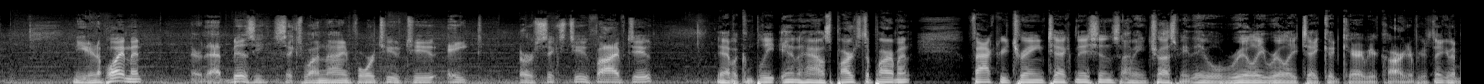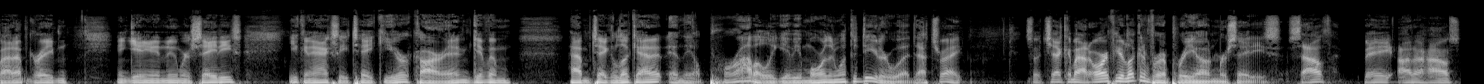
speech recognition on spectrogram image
Need an appointment? They're that busy. 619 422 8 or 6252. They have a complete in house parts department, factory trained technicians. I mean, trust me, they will really, really take good care of your car. And if you're thinking about upgrading and getting a new Mercedes, you can actually take your car in, give them, have them take a look at it, and they'll probably give you more than what the dealer would. That's right. So check them out. Or if you're looking for a pre owned Mercedes, South Bay Auto House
